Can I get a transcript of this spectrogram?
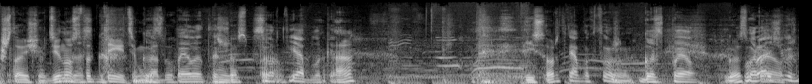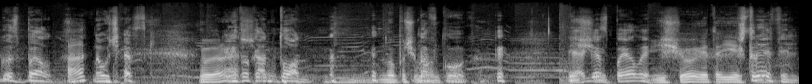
Что еще? В 93-м году. Госпел это что? Сорт яблока. А? И сорт яблок тоже. Госпел. Госпел. Выращиваешь госпел А? на участке. Или Выращиваем. только Антон. Ну, почему? На он вкус. только? Я Еще- госпелы. Еще это есть. Штрефель.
